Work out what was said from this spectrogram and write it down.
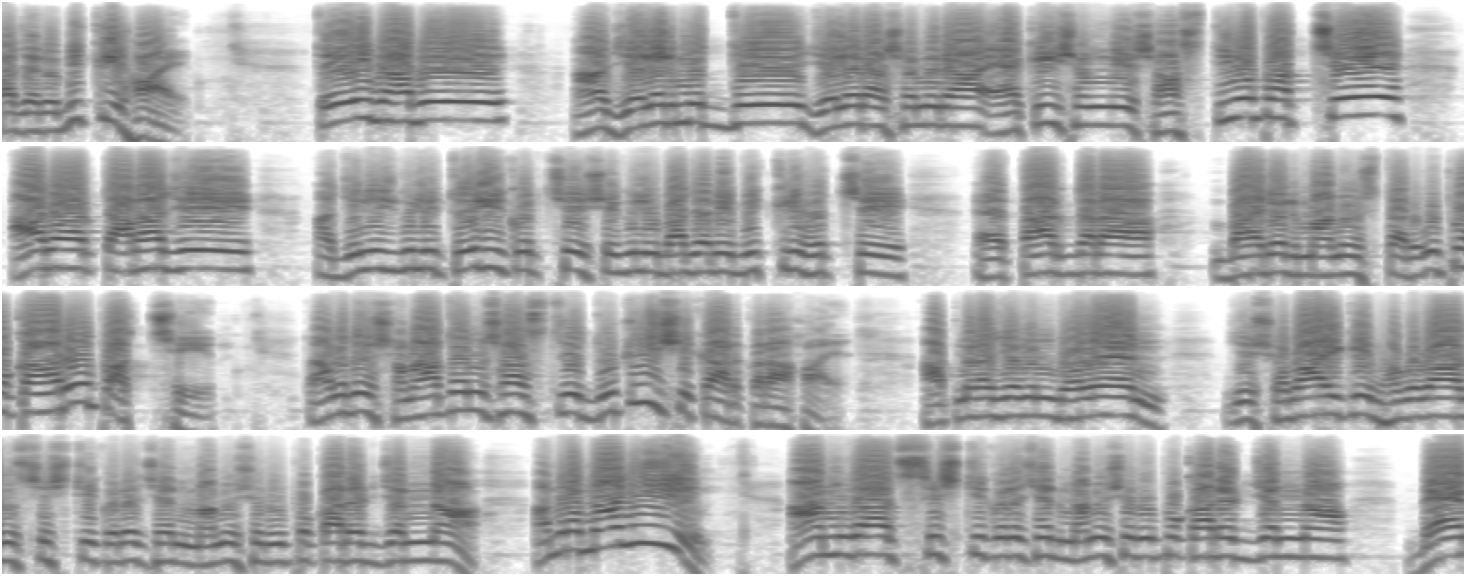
বাজারে বিক্রি হয়। তো এইভাবে জেলের মধ্যে জেলের আসামিরা একই সঙ্গে শাস্তিও পাচ্ছে, আবার তারা যে জিনিসগুলি তৈরি করছে সেগুলি বাজারে বিক্রি হচ্ছে তার দ্বারা বাইরের মানুষ তার উপকারও পাচ্ছে। তো আমাদের সনাতন শাস্ত্রে দুটোই স্বীকার করা হয়। আপনারা যেমন বলেন যে সবাইকে ভগবান সৃষ্টি করেছেন মানুষের উপকারের জন্য, আমরা মানি। আম গাছ সৃষ্টি করেছেন মানুষের উপকারের জন্য ব্যাং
